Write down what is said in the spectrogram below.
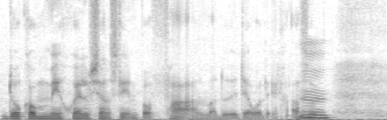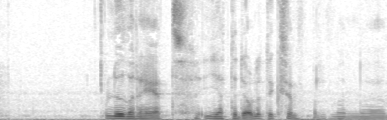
då kommer min självkänsla in på fan vad du är dålig. Alltså, Mm. Nu var det ett jättedåligt exempel men eh,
